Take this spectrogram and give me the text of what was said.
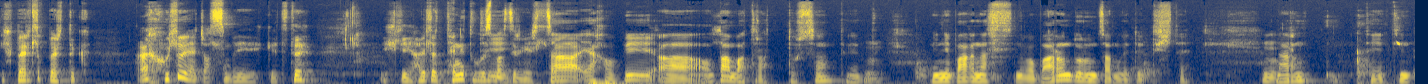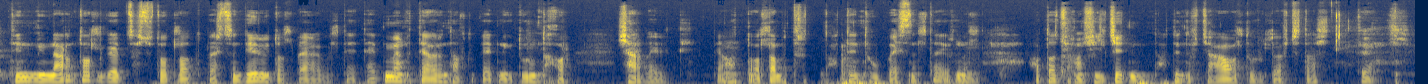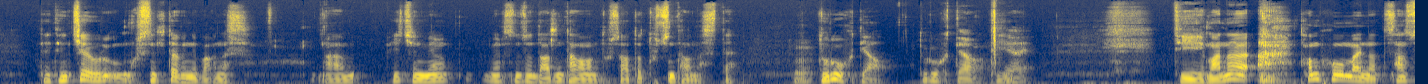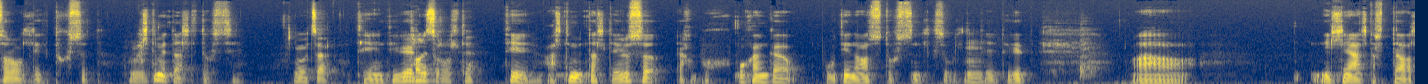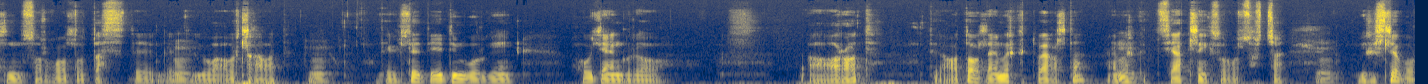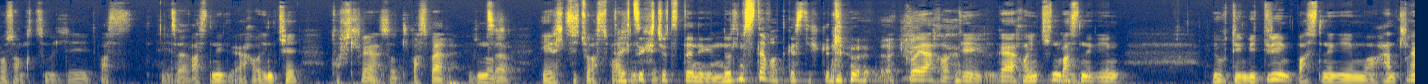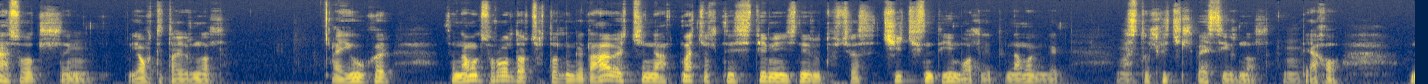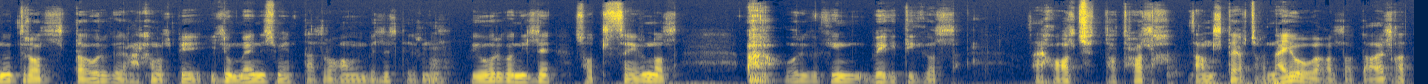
Их барилга барьдаг анх хөлөө яаж олсон бэ гэд те. Эхлэе. Хоёлоо таны төгөөс бас зэрэг ярьсан. За яг хав би Улаанбаатар хот төрсөн. Тэгээд миний баг нас нөгөө баруун дөрвөн зам гэдэг байдаг штэ. Наран тий тэнд нэг наран туул гэж зочдуудлоод барьсан. Дээр үед бол байгаагүй л те. 50 мянгатын 25 гэдэг нэг дөрвөн давхар шар баригдав. Тэгээд хот Улаанбаатар хотын төв байсан л та. Ер нь бол одоо жоохон шилжээд хотын төв чи хаавал төрөлөө авчиж байгаа штэ. Тий. Тэгээд тэнцээ өнгөрсөн л та миний баг нас. А би чинь 1975 онд төрсөн. Одоо 45 настай. Дөрөв хүүхэд яав. Дөрөв хүүхэд яав. Тий. Тий, манай том хүү маань одоо сан сургуулийг төгсөд алтан медальт төгссөн. Өө за. Тий, тэгээд тооны сургууль тий. Тий, алтан медальт ерөөсө яг бүх бүх ангаа бүгдийг онц төгссөн л гэсэн үг л тий. Тэгээд аа нэлийн алдартай олон сургуулиудаас тий ингээд юу урьдлага аваад Тэглээд Эдинбургийн хуулийн анги руу ороод тэгээ одоо бол Америкт байгаа л да. Америкт Сиатлын их сургууль сурч байгаа. Мэргэжлээ буруу сонгоцсон мөлий. Бас бас нэг яг энэ ч туршлагын асуудал бас байгаа. Ер нь бол ярилцаж бас болно. Эцэг эхчүүдтэй нэг нулимстай подкаст хийх гэдэг. Гэхдээ яг хаа тий. Ингээ яг энэ чинь бас нэг юм юу гэдэг бидний бас нэг юм хандлагын асуудал явагдаад байгаа ер нь бол а юу гэхээр За намайг сургуульд хат бол ингээд аав ээж чинь автоматжуулалтын системийн инженерүүд учраас чи ч гэсэн тийм бол гэдэг намайг ингээд бас түлхэж л байсан нь бол. Яг хав өнөөдөр бол одоо өөрийгөө харах юм бол би илүү менежмент тал руу хавсан бэлээ л дээ ер нь бол. Би өөрийгөө нэлээд судалсан. Ер нь бол өөрийгөө хэн бэ гэдгийг бол за яг олж тодорхойлох замналтай явж байгаа. 80% байгаа л одоо ойлгоод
